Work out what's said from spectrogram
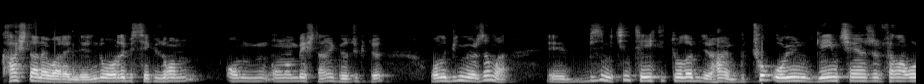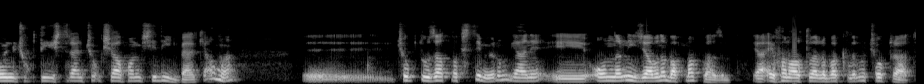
Kaç tane var ellerinde? Orada bir 8-10-15 tane gözüktü. Onu bilmiyoruz ama e, bizim için tehdit de olabilir. Hani bu çok oyun, game changer falan oyunu çok değiştiren, çok şey yapan bir şey değil belki ama çok da uzatmak istemiyorum. Yani e, onların icabına bakmak lazım. Ya F-16'lara bakılır mı? Çok rahat.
